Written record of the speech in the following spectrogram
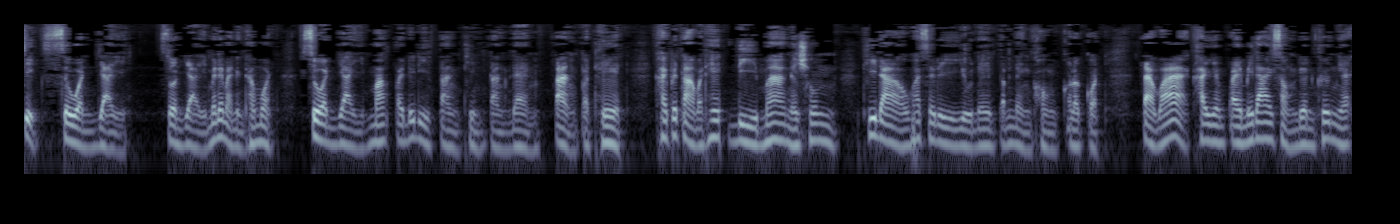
จิกส่วนใหญ่ ส่วนใหญ่ไม่ได้หมายถึงทั้งหมด ส่วนใหญ่มักไปได้ดีต่างถิ่นต่างแดนต่างประเทศ ใครไปต่างประเทศดีมากในช่วงที่ดาวพัสรีอยู่ในตำแหน่งของกรกฎแต่ว่าใครยังไปไม่ได้ 2 เดือนครึ่งเนี้ย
